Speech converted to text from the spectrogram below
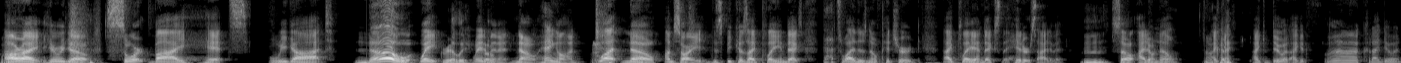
Wow. All right, here we go. Sort by hits. We got no. Wait, Really? Wait a Oh. minute. No, hang on. What? no. I'm sorry. This is because I play index. That's why there's no pitcher. I play index the hitter side of it. Mm, So I don't know. I could okay. I could do it. I could uh, could I do it?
